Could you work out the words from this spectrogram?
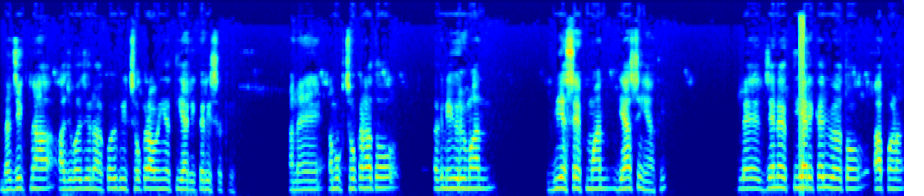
નજીકના આજુબાજુના કોઈ બી છોકરાઓ અહીંયા તૈયારી કરી શકે. અને અમુક છોકરા તો અગ્નિવીરમાન, બીએસએફમાન ગયા છે અહીંયાથી. એટલે જેને તૈયારી કરવી હોય તો આ પણ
